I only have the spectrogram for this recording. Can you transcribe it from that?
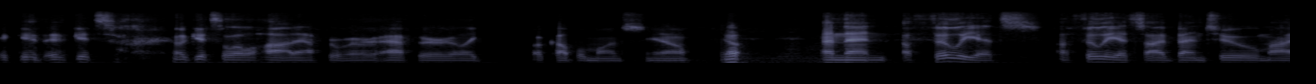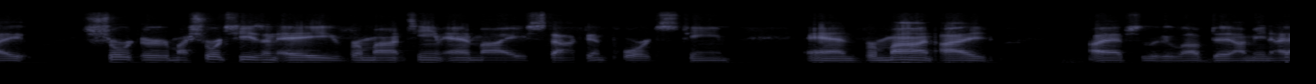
it, it gets it gets a little hot after after like a couple months, you know. Yep. And then affiliates, affiliates I've been to my short or my short season A Vermont team and my Stockton Ports team, and Vermont I I absolutely loved it. I mean, I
